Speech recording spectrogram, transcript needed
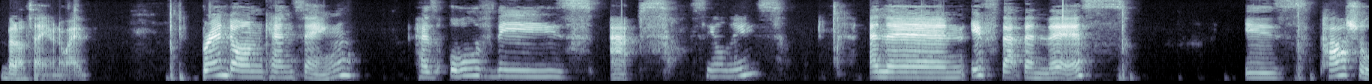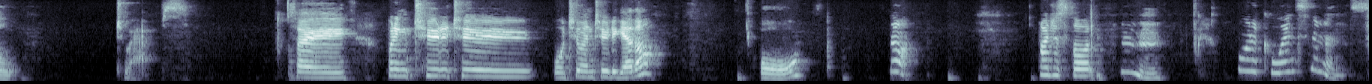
but I'll tell you anyway. Brandon Can Sing has all of these apps see all these? And then if that, then this is partial to apps. So putting two to two or two and two together or not. I just thought, hmm, what a coincidence.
